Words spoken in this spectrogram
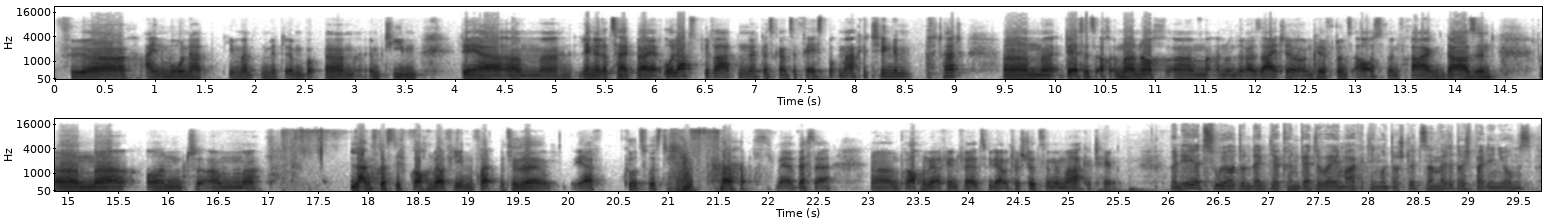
für einen Monat jemanden mit im, ähm, im Team, der ähm, längere Zeit bei Urlaubspiraten das ganze Facebook-Marketing gemacht hat. Ähm, der ist jetzt auch immer noch ähm, an unserer Seite und hilft uns aus, wenn Fragen da sind. Ähm, und ähm, langfristig brauchen wir auf jeden Fall, beziehungsweise ja, kurzfristig, das wäre besser, brauchen wir auf jeden Fall jetzt wieder Unterstützung im Marketing. Wenn ihr jetzt zuhört und denkt, ihr könnt Getaway Marketing unterstützen, dann meldet euch bei den Jungs.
